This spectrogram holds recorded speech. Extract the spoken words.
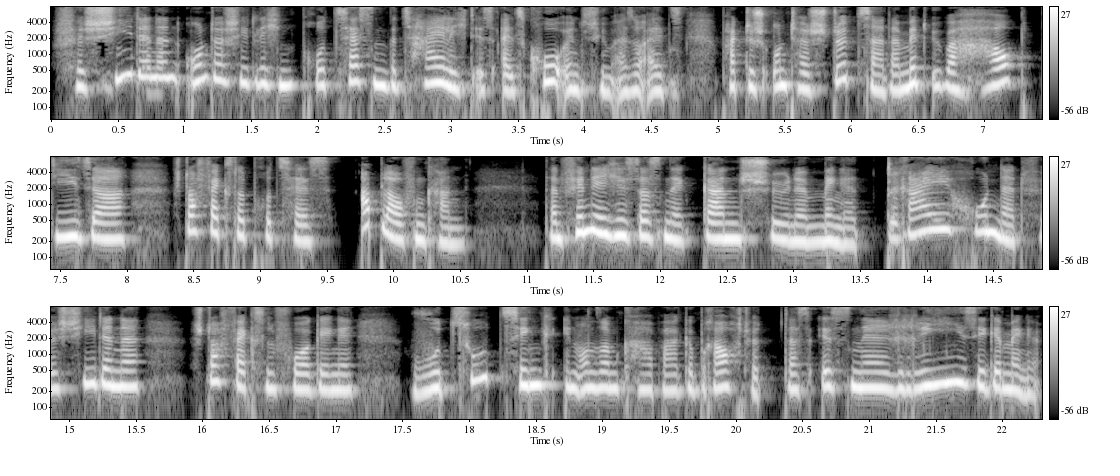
verschiedenen unterschiedlichen Prozessen beteiligt ist als Coenzym, also als praktisch Unterstützer, damit überhaupt dieser Stoffwechselprozess ablaufen kann, dann finde ich, ist das eine ganz schöne Menge. 300 verschiedene Stoffwechselvorgänge, wozu Zink in unserem Körper gebraucht wird. Das ist eine riesige Menge.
